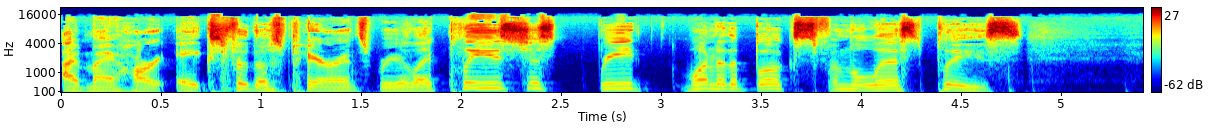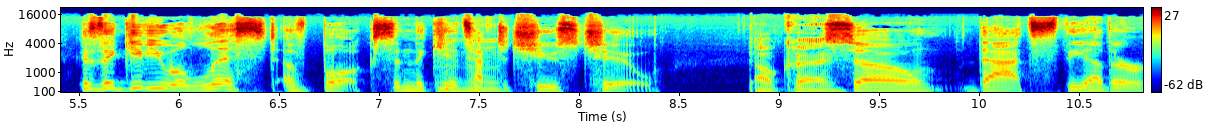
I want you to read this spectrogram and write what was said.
I, my heart aches for those parents where you're like, please just read one of the books from the list, please. because they give you a list of books and the kids have to choose two. Okay. So that's the other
